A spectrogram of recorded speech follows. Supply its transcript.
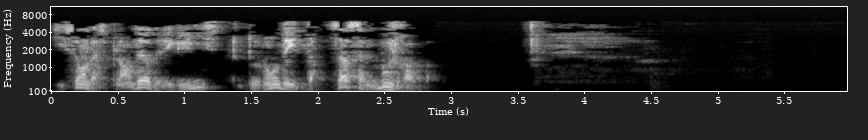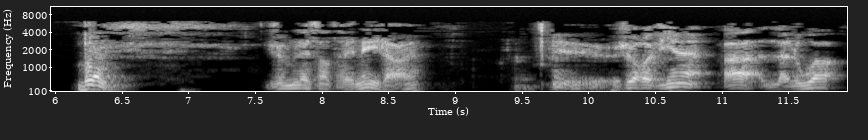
qui sont la splendeur de l'Église tout au long des temps. Ça, ça ne bougera pas. Bon, je me laisse entraîner là. Hein. Euh, je reviens à la loi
